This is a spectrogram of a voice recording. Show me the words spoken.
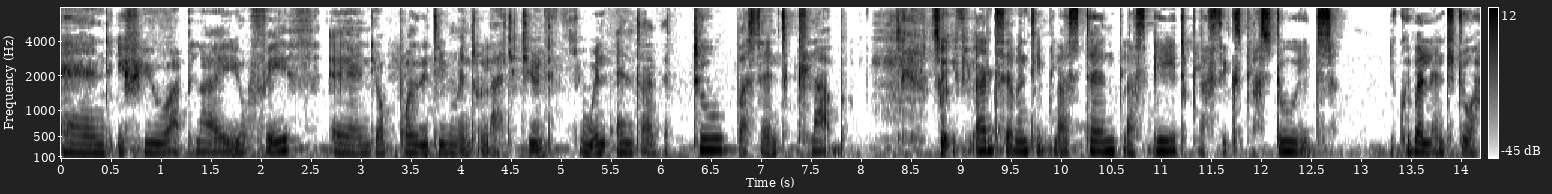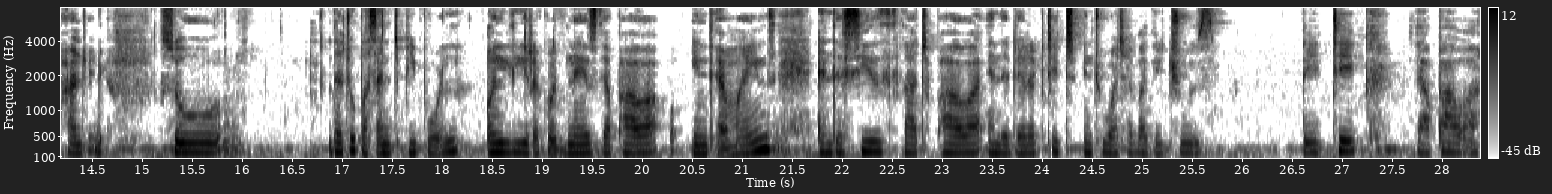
And if you apply your faith and your positive mental attitude, you will enter the 2% club. So if you add 70 plus 10 plus 8 plus 6 plus 2, it's equivalent to 100. So the 2% people only recognize their power in their minds and they seize that power and they direct it into whatever they choose. They take their power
